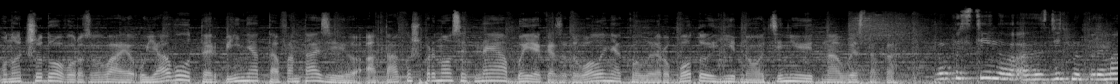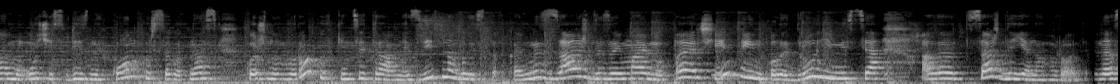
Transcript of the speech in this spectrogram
Воно чудово розвиває уяву, терпіння та фантазію, а також приносить неабияке задоволення, коли роботу гідно оцінюють на виставках. Ми постійно е, з дітьми приймаємо участь в різних конкурсах. От нас кожного року в кінці травня звітна виставка. Ми завжди займаємо перші, інколи другі місця, але завжди є нагороди. Нас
